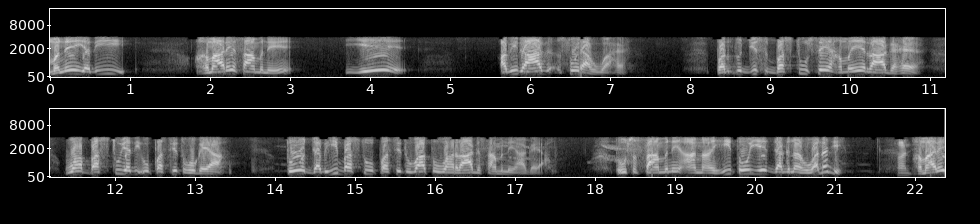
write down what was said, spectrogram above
मने यदि हमारे सामने ये अभी राग सोया हुआ है परंतु जिस वस्तु से हमें राग है वह वस्तु यदि उपस्थित हो गया तो जब ही वस्तु उपस्थित हुआ तो वह राग सामने आ गया। तो उस सामने आना ही तो ये जगना हुआ ना जी? हाँ जी। हमारे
